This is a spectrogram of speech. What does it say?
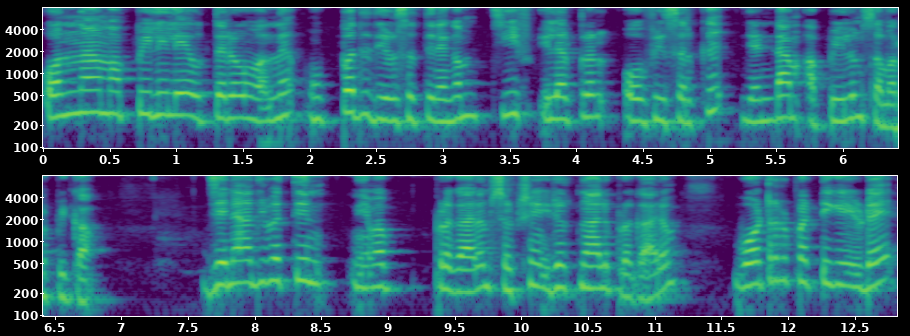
ഒന്നാം അപ്പീലിലെ ഉത്തരവ് വന്ന് മുപ്പത് ദിവസത്തിനകം ചീഫ് ഇലക്ട്രൽ ഓഫീസർക്ക് രണ്ടാം അപ്പീലും സമർപ്പിക്കാം. ജനാധിപത്യ നിയമപ്രകാരം സെക്ഷൻ ഇരുപത്തിനാല് പ്രകാരം വോട്ടർ പട്ടികയുടെ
